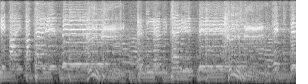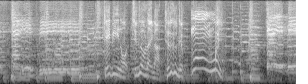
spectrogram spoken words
機械化警備警備エビエビ警備警備キスキスのチルドフライは手作りで。うんうまい警備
